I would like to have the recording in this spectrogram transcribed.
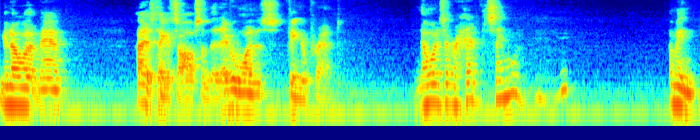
you know what, man. I just think it's awesome that everyone's fingerprint. No one's ever had the same one. Mhm. I mean,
